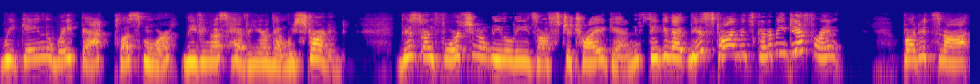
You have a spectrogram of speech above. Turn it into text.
we gain the weight back plus more, leaving us heavier than we started. This unfortunately leads us to try again, thinking that this time it's going to be different, but it's not.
